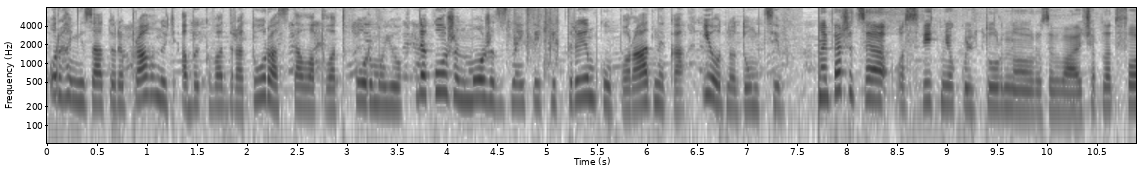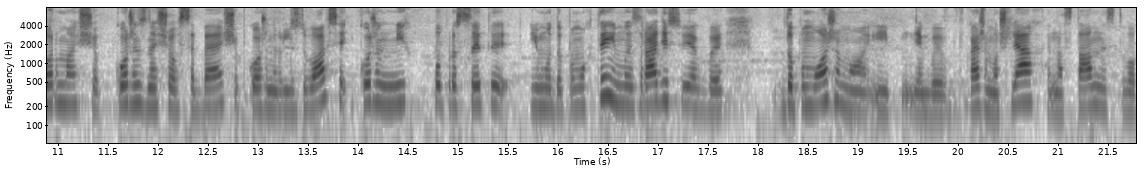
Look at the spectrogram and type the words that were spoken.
Організатори прагнуть, аби квадратура стала платформою, де кожен може знайти підтримку, порадника і однодумців. Найперше, це освітньо-культурно розвиваюча платформа, щоб кожен знайшов себе, щоб кожен реалізувався і кожен міг попросити йому допомогти. І ми з радістю якби допоможемо і якби вкажемо шлях, наставництво,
